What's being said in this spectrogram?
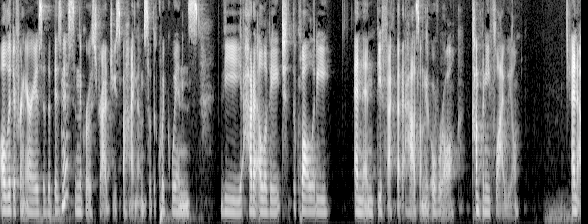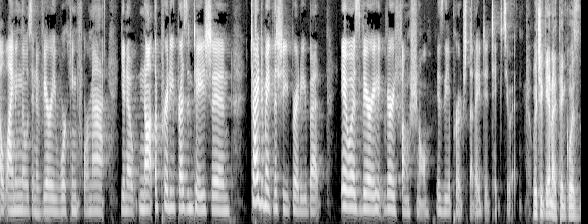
all the different areas of the business and the growth strategies behind them. So the quick wins, the how to elevate the quality and then the effect that it has on the overall company flywheel and outlining those in a very working format you know not the pretty presentation tried to make the sheet pretty but it was very very functional is the approach that i did take to it. Which again i think was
